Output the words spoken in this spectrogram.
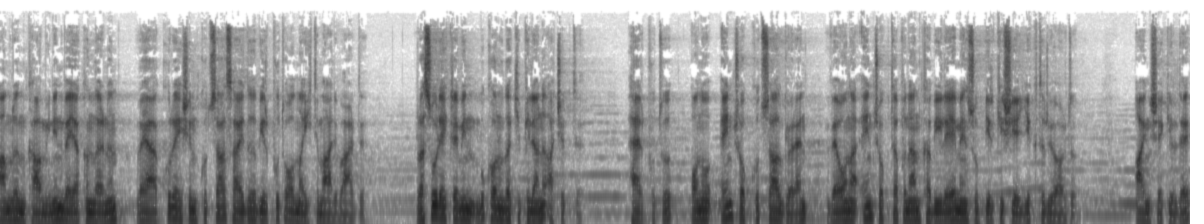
Amr'ın kavminin ve yakınlarının veya Kureyş'in kutsal saydığı bir put olma ihtimali vardı. Resul Ekrem'in bu konudaki planı açıktı. Her putu onu en çok kutsal gören ve ona en çok tapınan kabileye mensup bir kişiye yıktırıyordu. Aynı şekilde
